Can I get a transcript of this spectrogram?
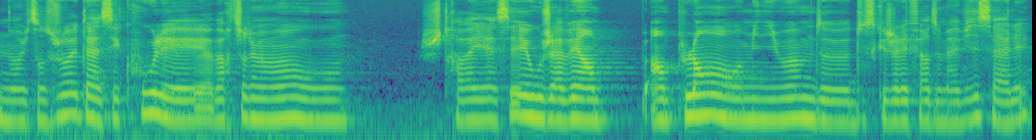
non, ils ont toujours été assez cool et à partir du moment où je travaillais assez, où j'avais un, plan au minimum de, ce que j'allais faire de ma vie, ça allait.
